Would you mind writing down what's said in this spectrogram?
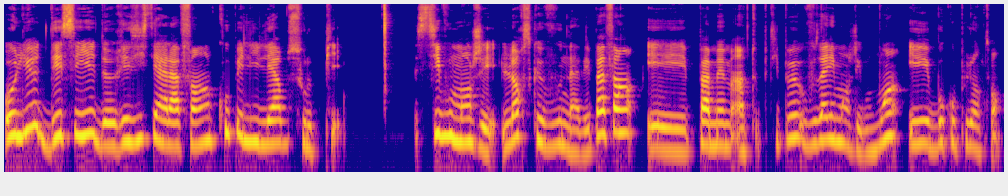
Au lieu d'essayer de résister à la faim, coupez-lui l'herbe sous le pied si vous mangez lorsque vous n'avez pas faim, et pas même un tout petit peu, vous allez manger moins et beaucoup plus lentement.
